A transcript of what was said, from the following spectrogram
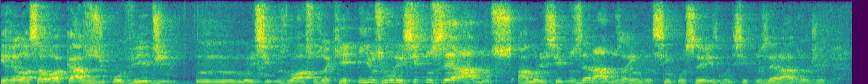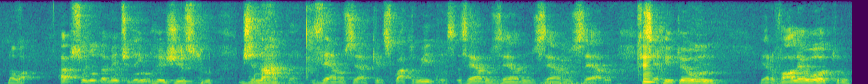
em relação a casos de Covid em municípios nossos aqui e os municípios zerados. Há municípios zerados ainda, cinco ou seis municípios zerados, onde não há absolutamente nenhum registro de nada. Zero, zero, aqueles quatro itens. Zero, zero, zero, zero. Sim. Cerrito é um, Erval é outro,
